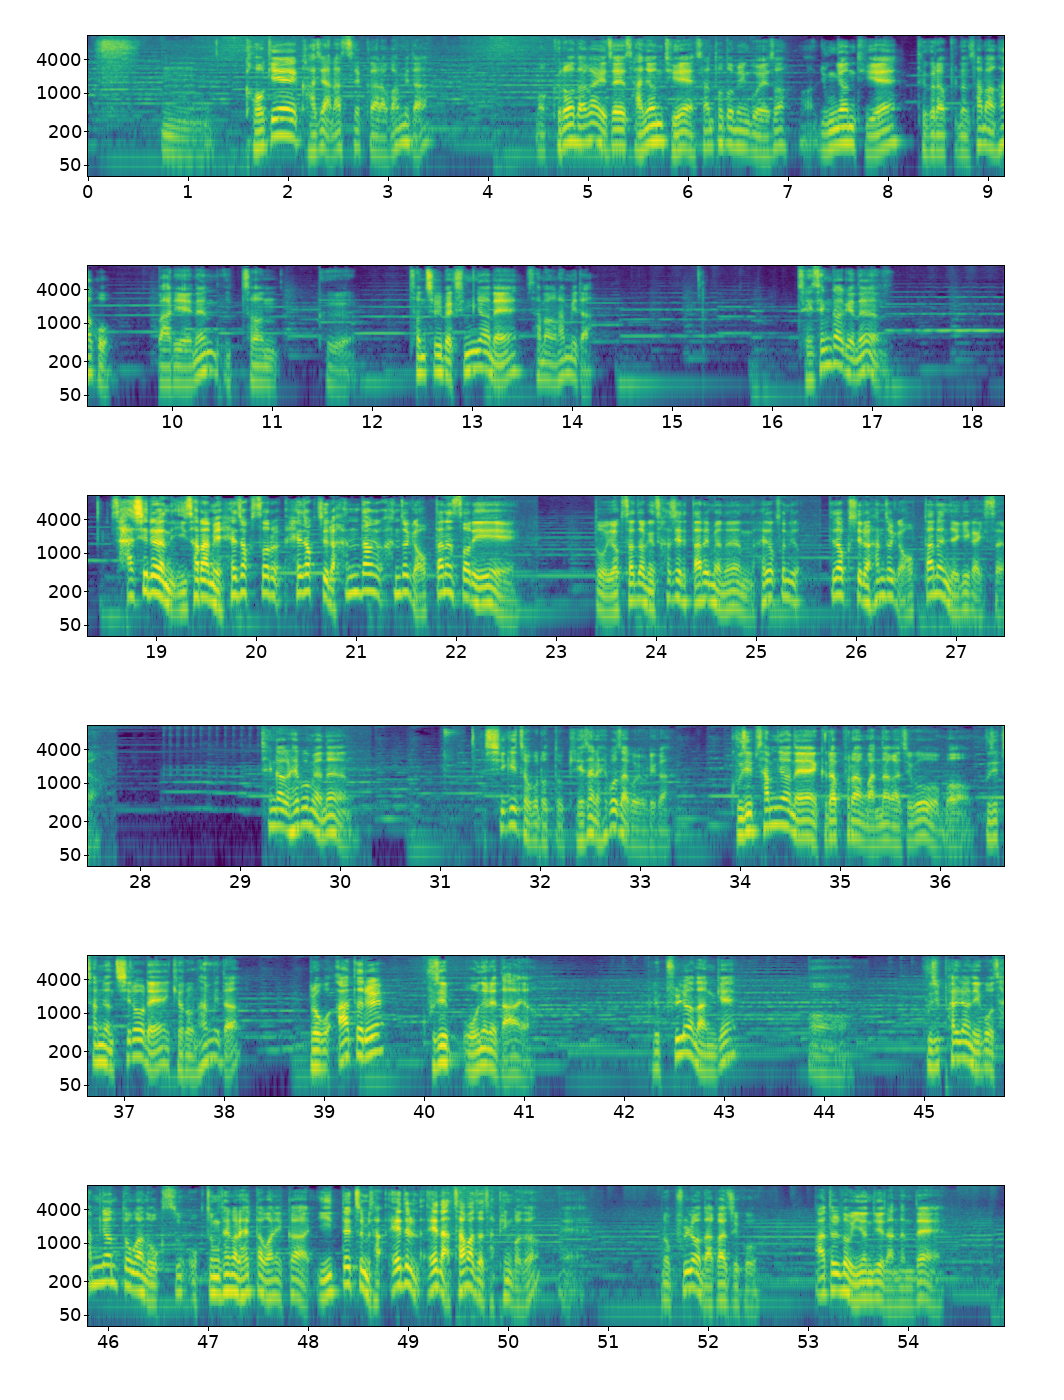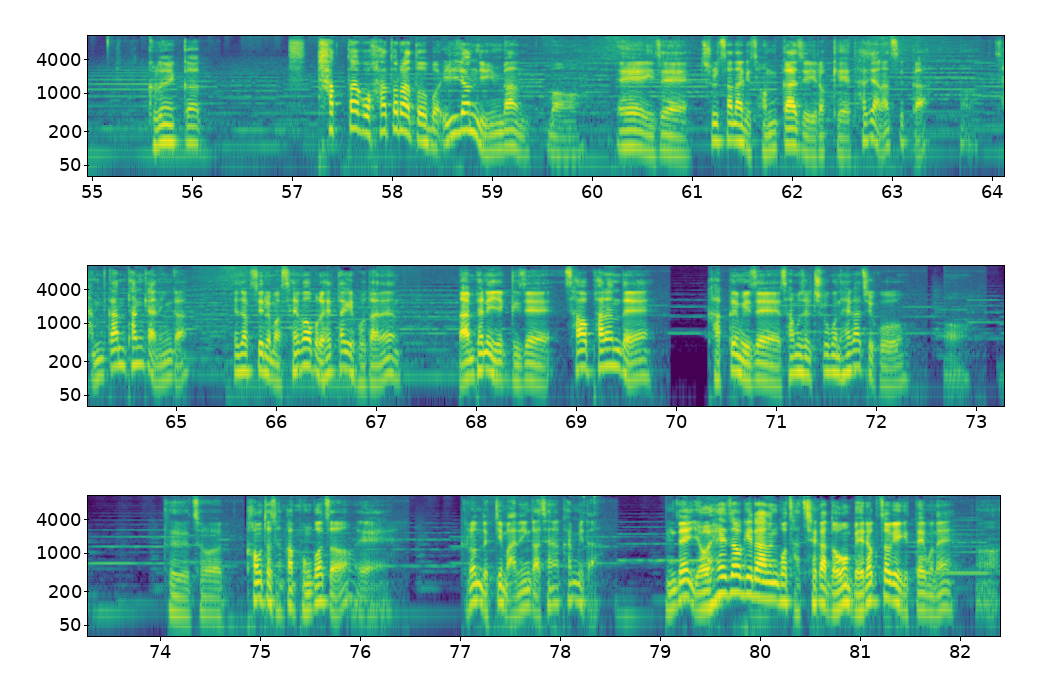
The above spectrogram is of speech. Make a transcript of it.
음, 거기에 가지 않았을까라고 합니다. 뭐 그러다가 이제 4년 뒤에 산토도밍고에서 6년 뒤에 드그라프는 사망하고 마리에는 2000 그 1710년에 사망을 합니다. 제 생각에는 사실은 이 사람이 해적설을 해적질을 한다, 한 적이 없다는 썰이 또 역사적인 사실에 따르면은 해적설 해적질을 한 적이 없다는 얘기가 있어요. 생각을 해보면은 시기적으로 또 계산을 해보자고요 우리가 93년에 그라프랑 만나가지고 뭐 93년 7월에 결혼합니다. 그리고 아들을 95년에 낳아요. 그리고 풀려난 게 어, 98년이고 3년 동안 옥중, 옥중 생활을 했다고 하니까 이때쯤 사- 애들 애 낳자마자 잡힌 거죠. 예. 그리고 풀려 나가지고 아들도 2년 뒤에 낳는데 그러니까 탔다고 하더라도 뭐 1년 미만 뭐애 이제 출산하기 전까지 이렇게 타지 않았을까? 어, 잠깐 탄 게 아닌가? 해적질을 막 생업으로 했다기보다는 남편이 이제 사업하는데 가끔 이제 사무실 출근해가지고 어, 그 저 카운터 잠깐 본 거죠. 예. 그런 느낌 아닌가 생각합니다. 근데 여해적이라는 것 자체가 너무 매력적이기 때문에 어,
